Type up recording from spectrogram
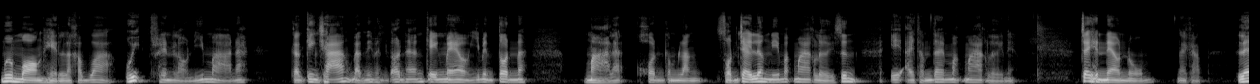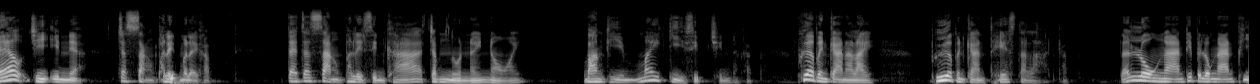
เมื่อมองเห็นแล้วครับว่า อุ้ยเทรนด์เหล่านี้มานะกางเกงช้างแบบนี้เป็นต้นนะกางเกงแมวอย่างนี้เป็นต้นนะมาแล้วคนกำลังสนใจเรื่องนี้มากๆเลย ซึ่ง AI ทำได้มากๆเลยเนี่ยจะเห็นแนวโน้มนะครับ แล้ว ชีอิน เนี่ยจะสั่งผลิตมาเลยครับ แต่จะสั่งผลิตสินค้าจำนวนน้อย บางทีไม่กี่สิบชิ้นนะครับ เพื่อเป็นการอะไรเพื่อเป็นการ test ตลาดครับ และโรงงานที่เป็นโรงงานผี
